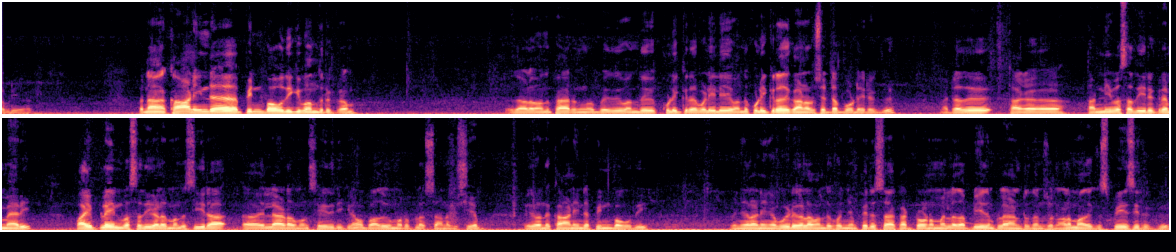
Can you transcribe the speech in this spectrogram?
அப்படியே இப்போ நாங்கள் காணின்ற பின்பகுதிக்கு வந்திருக்கிறோம். இதால் வந்து பாருங்க இப்போ இது வந்து குளிக்கிற வெளியிலேயே வந்து குளிக்கிறதுக்கான ஒரு செட்டப்போடு இருக்குது மற்றது த தண்ணி வசதி இருக்கிற மாதிரி பைப்லைன் வசதிகளும் வந்து சீராக எல்லா இடமும் வந்து செய்திருக்கிறோம். அப்போ அதுவும் ஒரு ப்ளஸ்ஸான விஷயம். இது வந்து காணின்ற பின்பகுதி கொஞ்சம் நீங்கள் வீடுகளை வந்து கொஞ்சம் பெருசாக கட்டணும் இல்லை அப்படி எதுவும் பிளான் இருந்ததுன்னு சொன்னாலும் அதுக்கு ஸ்பேஸ் இருக்குது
